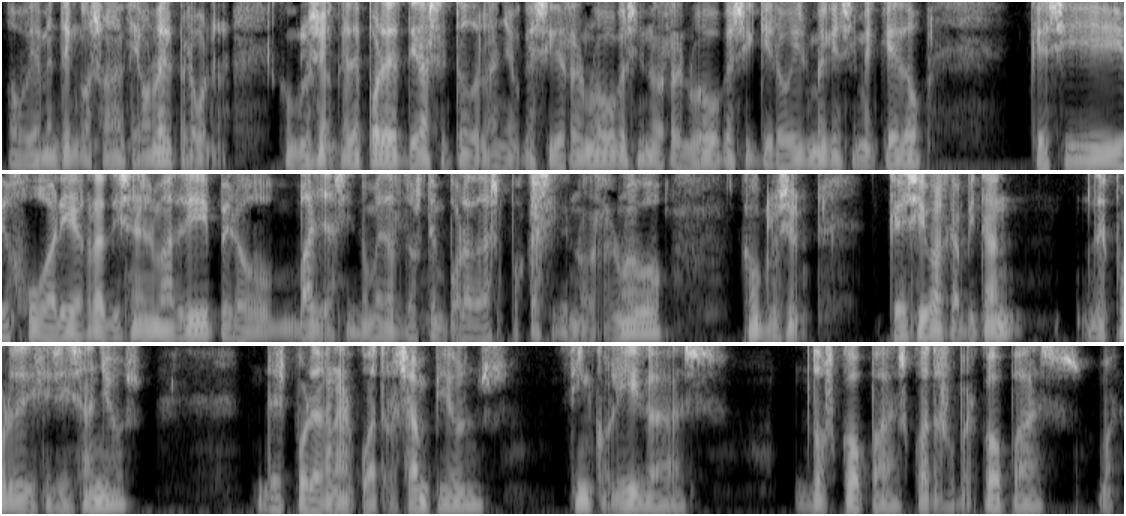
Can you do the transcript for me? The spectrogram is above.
Obviamente en consonancia con él, pero bueno, conclusión, que después de tirarse todo el año, que si renuevo, que si no renuevo, que si quiero irme, que si me quedo, que si jugaría gratis en el Madrid, pero vaya, si no me das dos temporadas, pues casi que no renuevo. Conclusión, que si iba el capitán después de 16 años, después de ganar cuatro Champions, cinco ligas, dos copas, cuatro supercopas, bueno,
